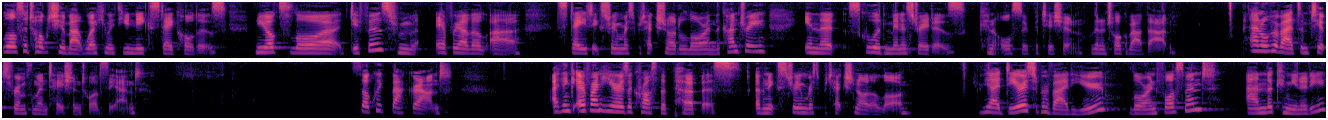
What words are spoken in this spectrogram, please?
We'll also talk to you about working with unique stakeholders. New York's law differs from every other uh, state extreme risk protection order law in the country in that school administrators can also petition. We're going to talk about that. And we'll provide some tips for implementation towards the end. So, a quick background. I think everyone here is across the purpose of an extreme risk protection order law. The idea is to provide you, law enforcement, and the community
